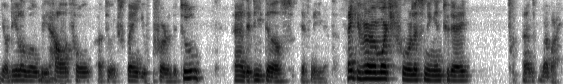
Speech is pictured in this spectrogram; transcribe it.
your dealer will be helpful to explain you further the tool and the details if needed. Thank you very much for listening in today and bye-bye.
